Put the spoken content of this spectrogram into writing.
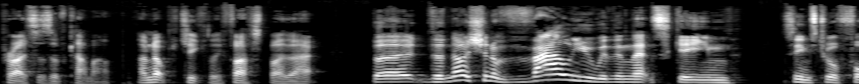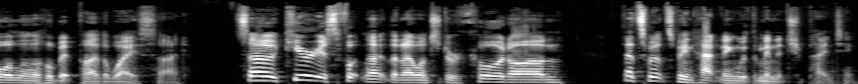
prices have come up. I'm not particularly fussed by that. But the notion of value within that scheme seems to have fallen a little bit by the wayside. So, a curious footnote that I wanted to record on. That's what's been happening with the miniature painting.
